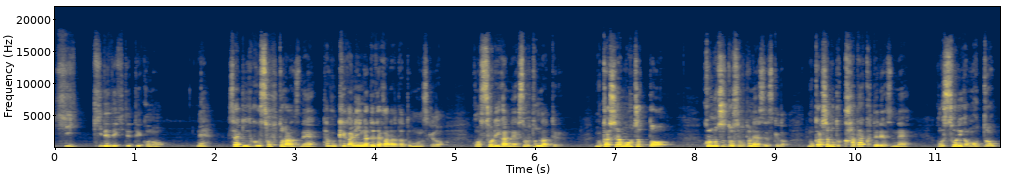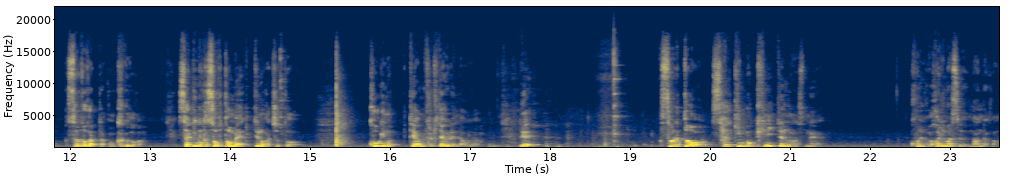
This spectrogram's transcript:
木木でできててこのね。最近ソフトなんですね。多分怪我人が出たからだと思うんですけどこの反りがねソフトになってる。昔はもうちょっとこれもちょっとソフトなやつですけど昔はもっと硬くてですねこの反りがもっと鋭かったこの角度が。最近なんかソフト目っていうのがちょっと講義の手紙書きたいぐらいだ俺は。でそれと最近僕気に入ってるのはですねこれね分かります？なんだか。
